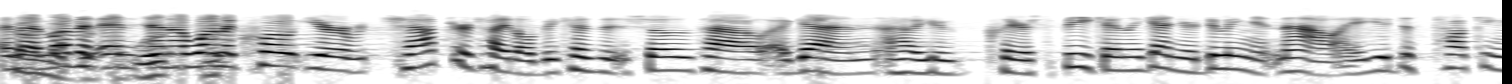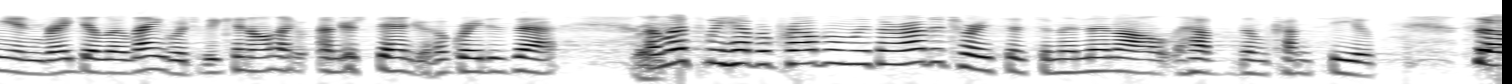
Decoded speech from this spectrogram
and I love it. And, work, and I want to quote your chapter title because it shows how, again, how you clear speak. And again, you're doing it now. You're just talking in regular language. We can all understand you. How great is that? Right. Unless we have a problem with our auditory system, and then I'll have them come see you. So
